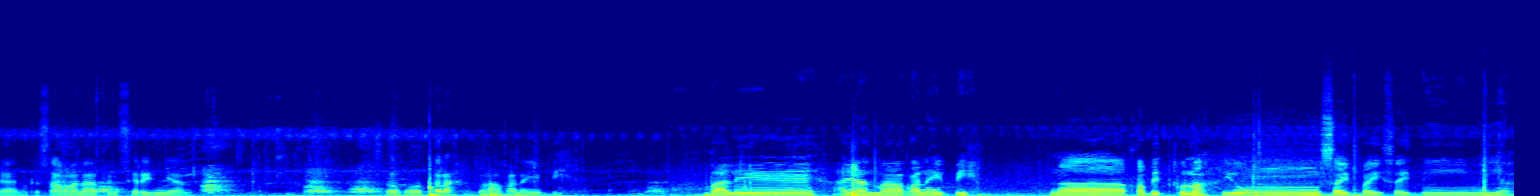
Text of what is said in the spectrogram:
Ayan, kasama natin si Rinyan. So tara mga kanaypi. Bali, ayan mga kanaypi, nakabit ko na yung side by side ni Mia.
